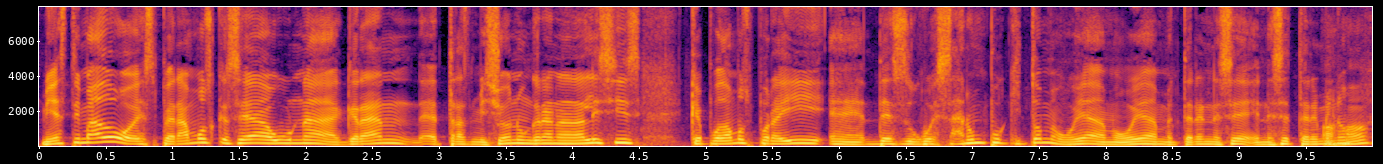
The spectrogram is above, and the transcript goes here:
Mi estimado, esperamos que sea una gran eh, transmisión, un gran análisis, que podamos por ahí eh, deshuesar un poquito, me voy a, me voy a meter en ese, en ese término,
